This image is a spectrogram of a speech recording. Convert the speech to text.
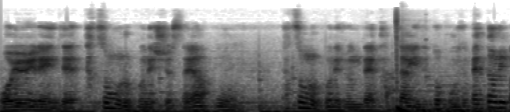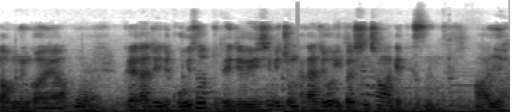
월요일에 이제 탁송으로 보내주셨어요 네. 탁송으로 보내줬는데 갑자기 이제 또 거기서 배터리가 없는 거예요 네. 그래가지고 이제 거기서부터 이제 의심이 좀 가가지고 이걸 신청하게 됐습니다. 아, 예.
